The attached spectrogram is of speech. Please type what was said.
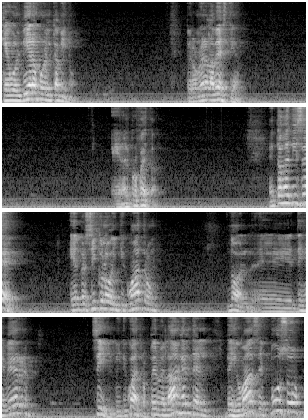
que volviera por el camino. Pero no era la bestia, era el profeta. Entonces dice el versículo 24, no, eh, deje ver, sí, 24, pero el ángel del, de Jehová se puso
